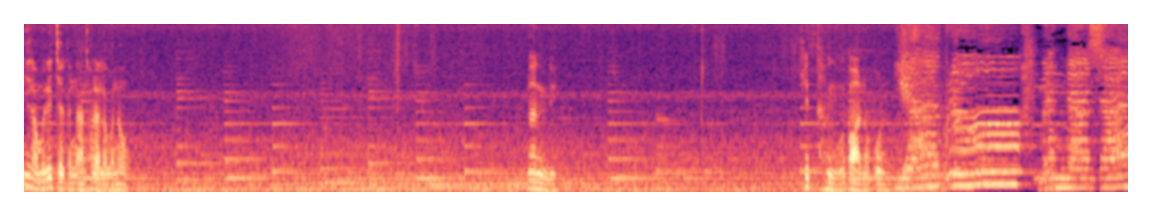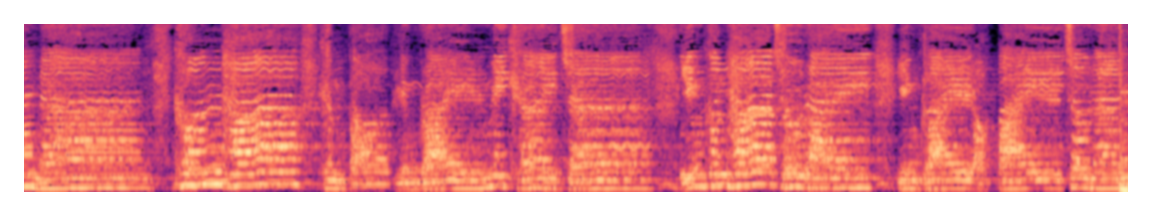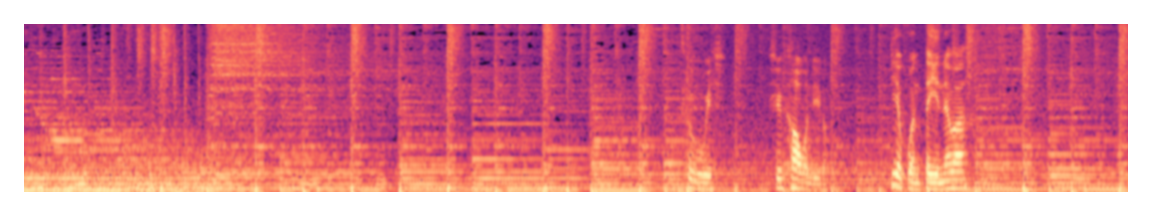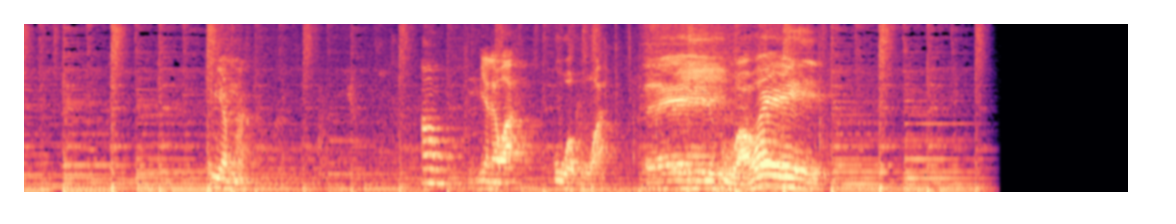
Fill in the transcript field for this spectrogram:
นี่เราไม่ได้เจอกันนานเท่าไหร่แล้ววะโนนั่นดิ คิดถึงเมื่อก่อนนะปนอยากรู้มันนานแสนนานค้นหาคำตอบอย่างไรไม่เคยเจอ ยิ่งค้นหาเท่าไร ยิ่งไกลออกไปเท่านั้น ทูวิชชื่อเข้ากันดีเนาะพี่อย่ากวนตีนได้ปะเมียมอะมีอะไรวะกลัวผัวเอ้ยหัวเว้ย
